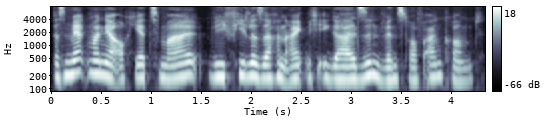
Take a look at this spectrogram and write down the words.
das merkt man ja auch jetzt mal, wie viele Sachen eigentlich egal sind, wenn es drauf ankommt.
